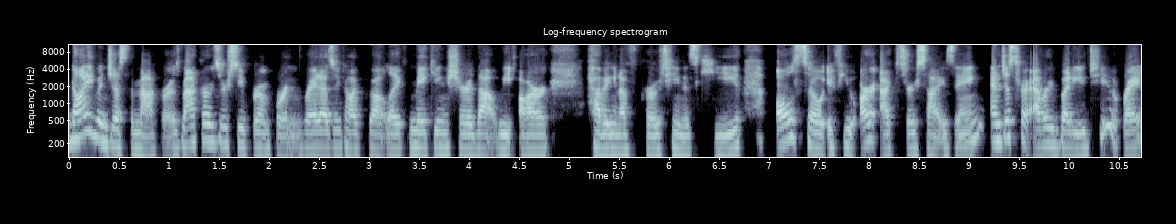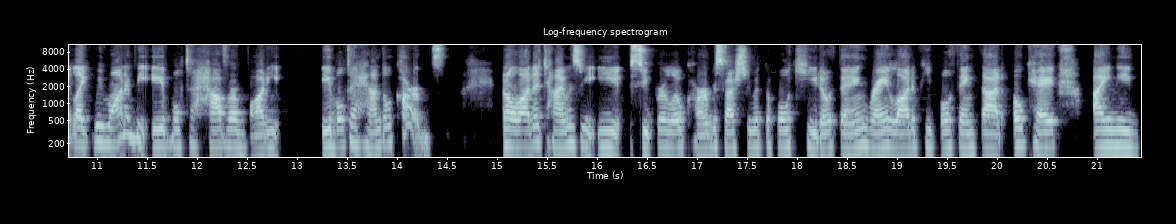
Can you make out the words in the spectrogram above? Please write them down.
not even just the macros. Macros are super important, right? As we talked about, like making sure that we are having enough protein is key. Also, if you are exercising, and just for everybody too, right? Like we want to be able to have our body able to handle carbs. And a lot of times we eat super low carb, especially with the whole keto thing, right? A lot of people think that, okay, I need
